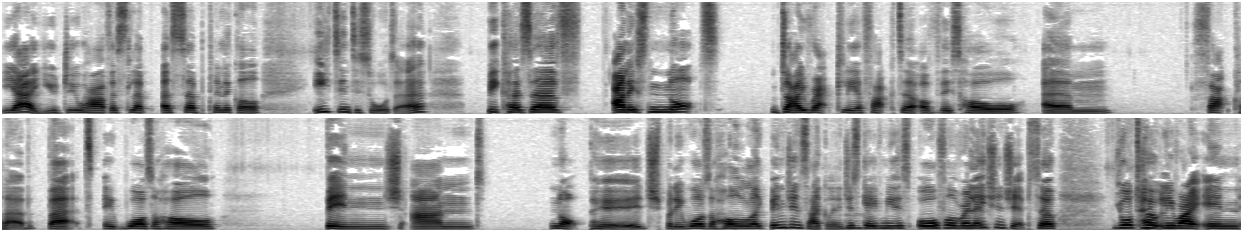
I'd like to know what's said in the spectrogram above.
yeah you do have a slip a subclinical eating disorder because of and it's not directly a factor of this whole um fat club but it was a whole binge and not purge but it was a whole like binging cycle and it just gave me this awful relationship so you're totally right in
